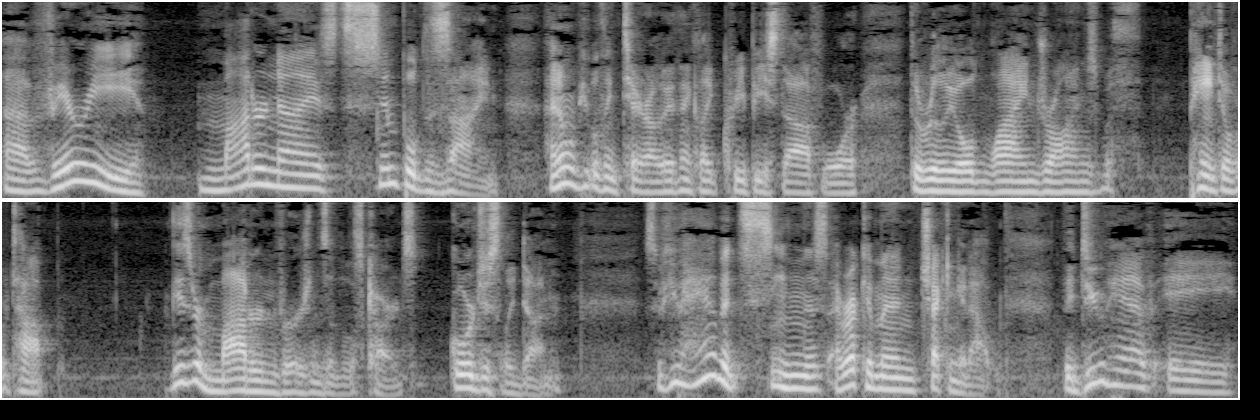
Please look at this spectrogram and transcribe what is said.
uh, very modernized, simple design. I know when people think tarot, they think like creepy stuff or the really old line drawings with paint over top. These are modern versions of those cards, gorgeously done. So if you haven't seen this, I recommend checking it out. They do have a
